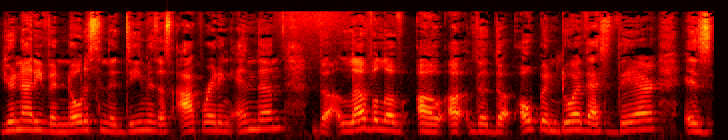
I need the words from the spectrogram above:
you're not even noticing the demons that's operating in them. The level of uh, uh, the the open door that's there is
